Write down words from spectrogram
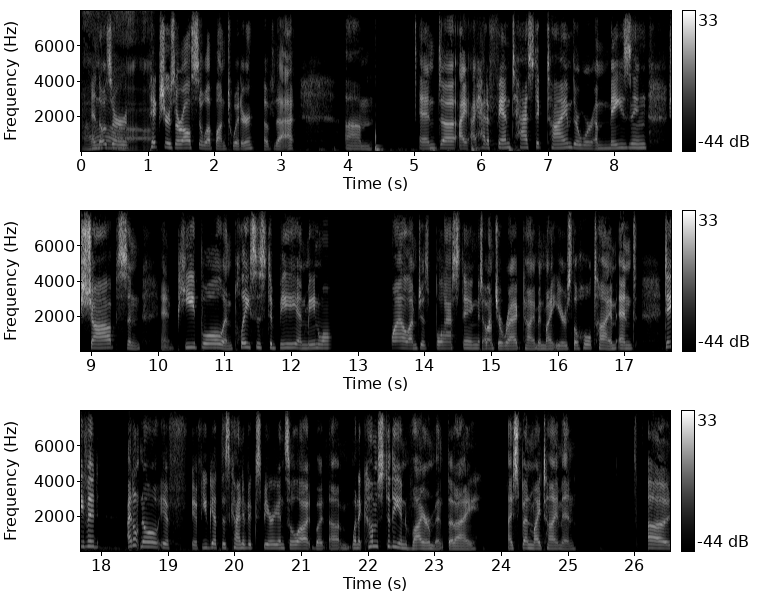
ah. and those are ah. pictures are also up on Twitter of that. Um, and uh, I, I, had a fantastic time. There were amazing shops and and people and places to be. And meanwhile, while I'm just blasting a bunch of ragtime in my ears the whole time. And David, I don't know if if you get this kind of experience a lot, but um, when it comes to the environment that I I spend my time in, uh,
